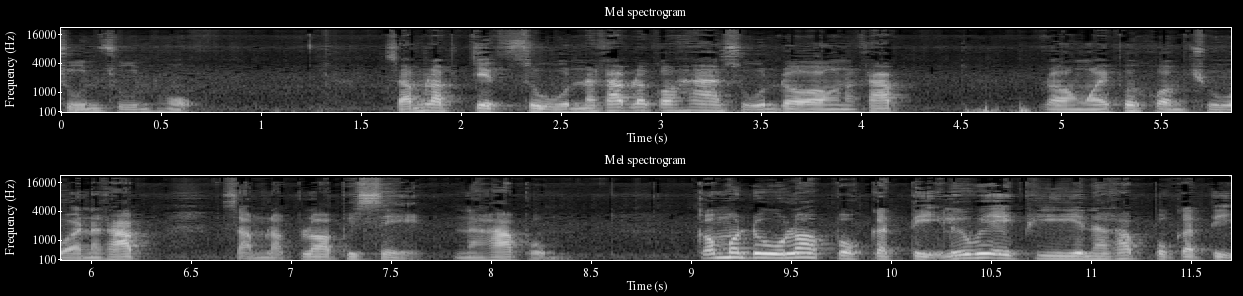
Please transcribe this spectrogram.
6006สำหรับ 70 นะครับ แล้วก็ 50 รองนะครับ รองไว้เพื่อความชัวร์นะครับ สำหรับรอบพิเศษนะครับผมก็มาดูรอบปกติหรือ VIP นะครับปกติ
